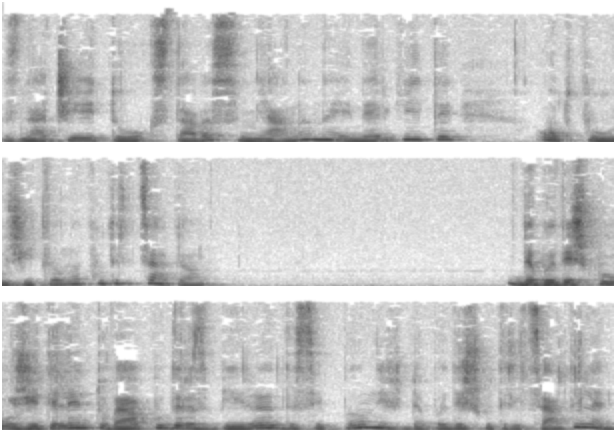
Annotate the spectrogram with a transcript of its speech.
Значи и тук става смяна на енергиите от положителна в отрицателна. Да бъдеш положителен, това подразбира да се пълниш, да бъдеш отрицателен.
